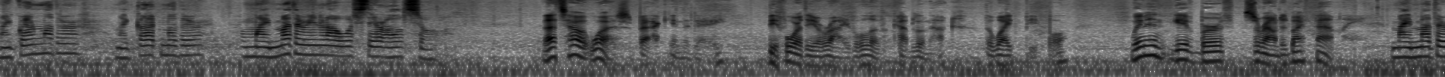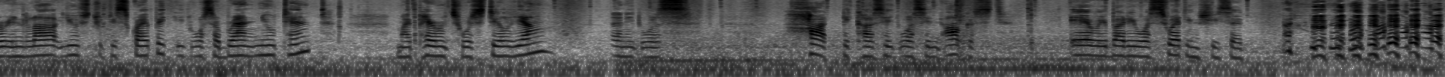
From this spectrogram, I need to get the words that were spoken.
My grandmother, my godmother, my mother-in-law was there also. That's how it was back in the day, before the arrival of Kablunak, the white people. Women gave birth surrounded by family. My mother-in-law used to describe it. It was a brand new tent. My parents were still young, and it was hot because it was in August. Everybody was sweating, she said.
